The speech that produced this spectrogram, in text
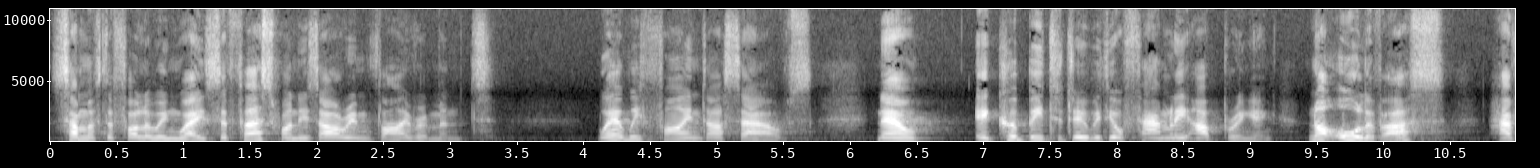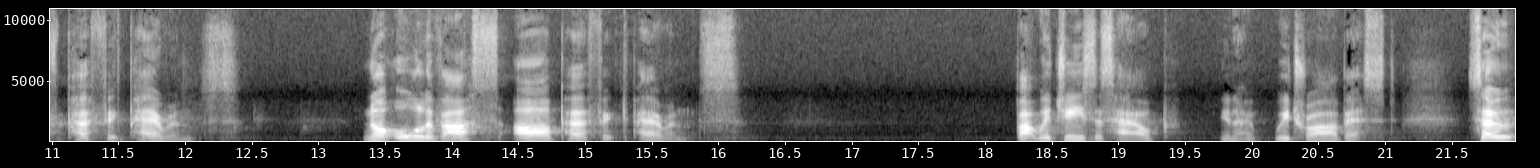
some of the following ways. The first one is our environment, where we find ourselves. Now, it could be to do with your family upbringing. Not all of us have perfect parents. Not all of us are perfect parents. But with Jesus' help, you know, we try our best. So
